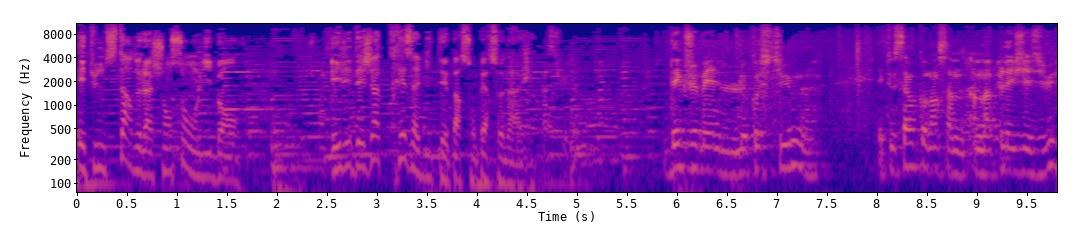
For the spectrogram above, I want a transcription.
est une star de la chanson au Liban. Et il est déjà très habité par son personnage. Dès que je mets le costume et tout ça, on commence à m'appeler Jésus.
